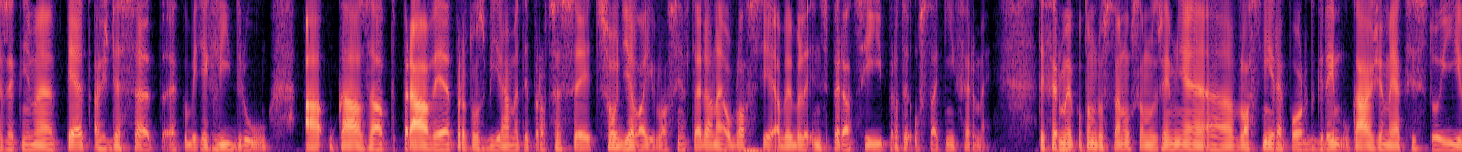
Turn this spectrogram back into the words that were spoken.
řekněme, pět až deset jakoby těch lídrů a ukázat právě, proto sbíráme ty procesy, co dělají vlastně v té dané oblasti, aby byly inspirací pro ty ostatní firmy. Ty firmy potom dostanou samozřejmě vlastní report, kde jim ukážeme, jak si stojí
